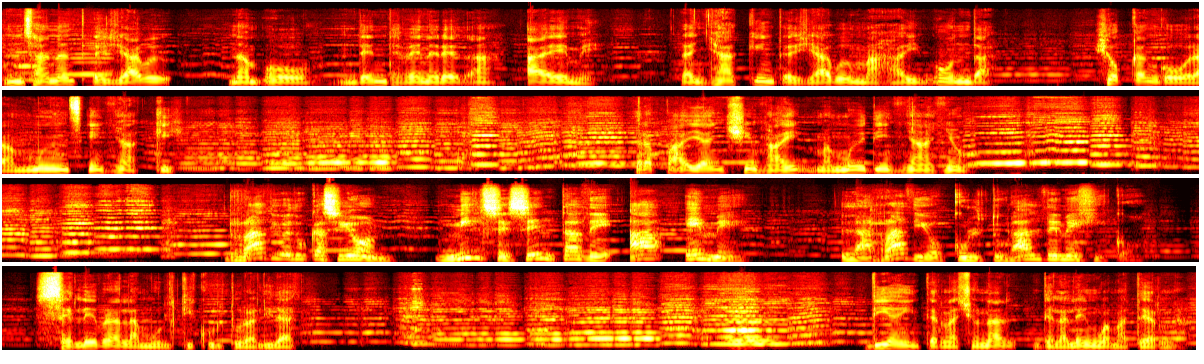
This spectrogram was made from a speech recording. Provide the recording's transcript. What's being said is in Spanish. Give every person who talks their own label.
Speaker 1: Nsanant ejabu nam o ndente venereta AM. Ranyakin ejabu mahai onda. Shokangora muns inyaki. Rapayan chimai mamudi ñaño.
Speaker 2: Radio Educación 1060 de AM, la radio cultural de México.
Speaker 1: Celebra la multiculturalidad. Día Internacional de la Lengua Materna.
